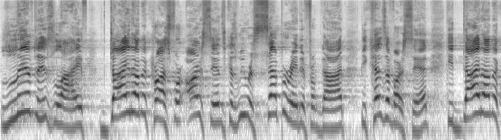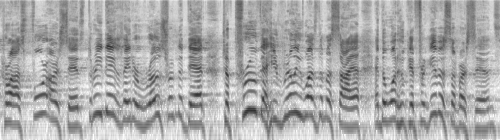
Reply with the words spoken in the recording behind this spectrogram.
lived his life, died on a cross for our sins because we were separated from God because of our sin. He died on the cross for our sins. Three days later, rose from the dead to prove that he really was the Messiah and the one who could forgive us of our sins.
